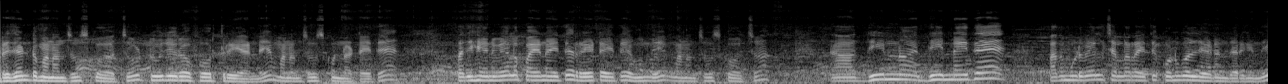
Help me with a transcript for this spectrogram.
ప్రజెంట్ మనం చూసుకోవచ్చు. టూ జీరో ఫోర్ త్రీ అండి. మనం చూసుకున్నట్టయితే పదిహేను వేల పైన అయితే రేట్ అయితే ఉంది. మనం చూసుకోవచ్చు. దీన్ని దీన్నైతే పదమూడు వేల చిల్లర అయితే కొనుగోలు చేయడం జరిగింది.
